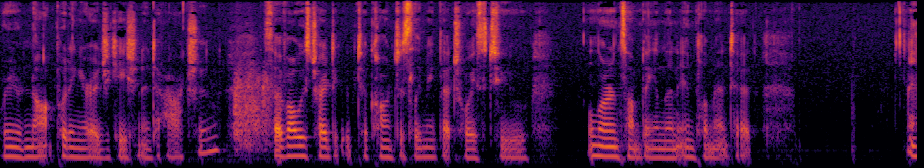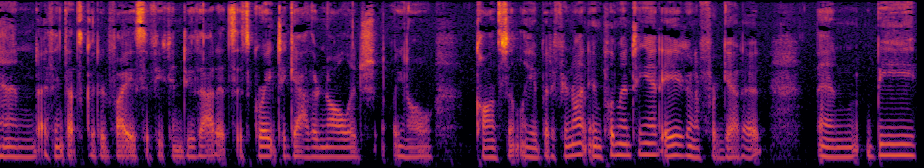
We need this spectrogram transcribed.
where you're not putting your education into action. So I've always tried to, to consciously make that choice to learn something and then implement it and I think that's good advice if you can do that. It's it's great to gather knowledge, you know, constantly, but if you're not implementing it, A, you're going to forget it, and B,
